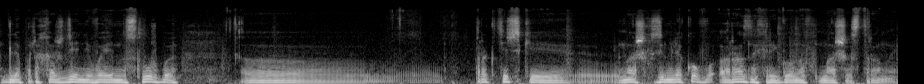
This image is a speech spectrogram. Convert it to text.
для прохождения военной службы практически наших земляков разных регионов нашей страны.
